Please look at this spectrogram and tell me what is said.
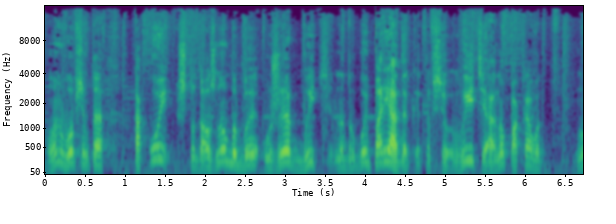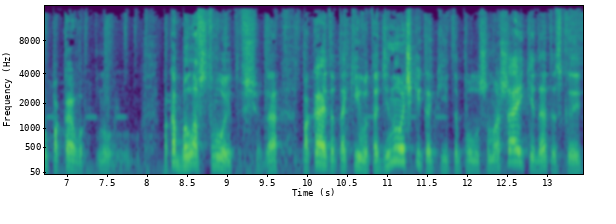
он, в общем-то, такой, что должно бы, бы уже быть на другой порядок это все выйти, а оно пока вот, ну, пока вот, ну, пока баловство это все, да, пока это такие вот одиночки, какие-то полусумасшайки, да, так сказать,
